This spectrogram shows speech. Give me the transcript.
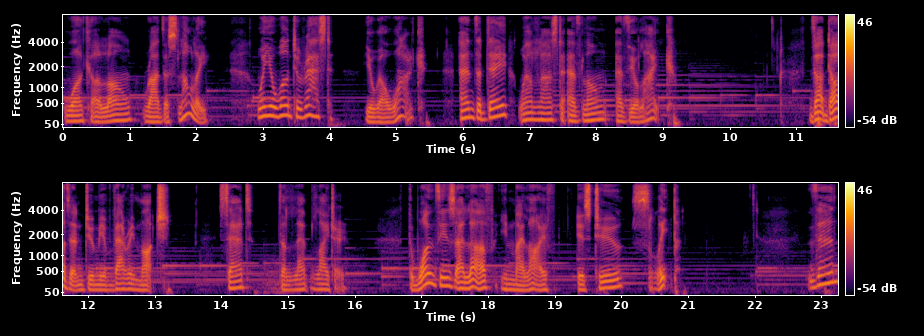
walk along rather slowly. When you want to rest, you will walk, and the day will last as long as you like. That doesn't do me very much, said the lamplighter. The one thing I love in my life is to sleep. Then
